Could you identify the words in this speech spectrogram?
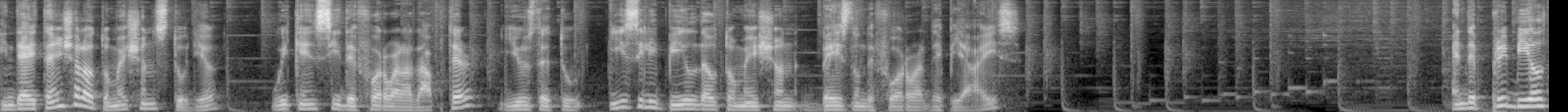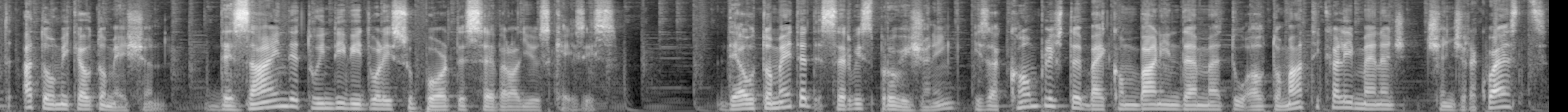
In the Itential Automation Studio, we can see the forward adapter used to easily build automation based on the forward APIs, and the pre-built atomic automation, designed to individually support several use cases. The automated service provisioning is accomplished by combining them to automatically manage change requests,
